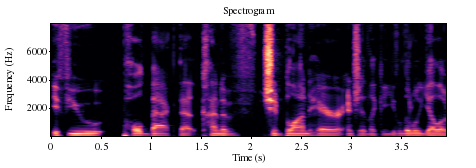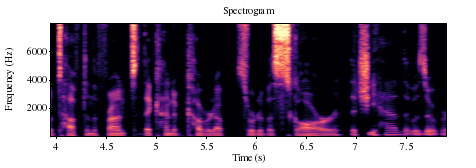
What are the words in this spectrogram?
if you pulled back that kind of, she had blonde hair and she had like a little yellow tuft in the front that kind of covered up sort of a scar that she had that was over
